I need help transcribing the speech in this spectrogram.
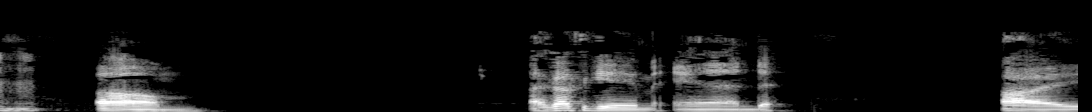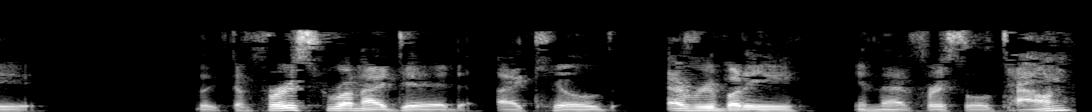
Mm-hmm. Um, I got the game and I, like the first run I did, I killed everybody in that first little town,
